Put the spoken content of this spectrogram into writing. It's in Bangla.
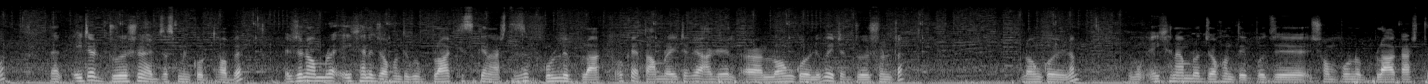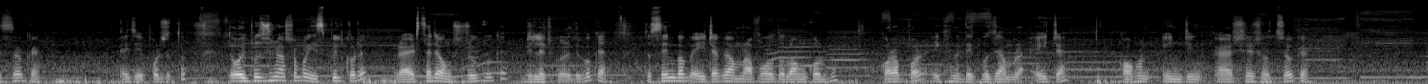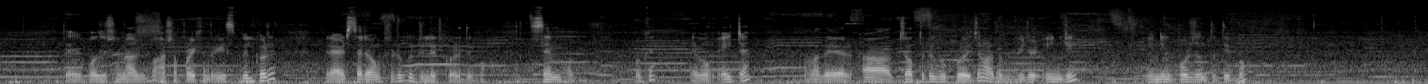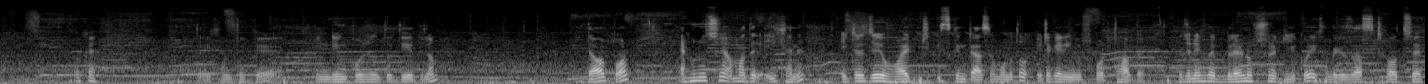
দেন এইটার ডিউরেশন অ্যাডজাস্টমেন্ট করতে হবে। এর জন্য আমরা এইখানে যখন দেখব ব্ল্যাক স্ক্রিন আসতেছে ফুললি ব্ল্যাক ওকে তো আমরা এটাকে আগে লং করে নেব, এটার ডিউরেশনটা লং করে নিলাম। এবং এইখানে আমরা যখন দেখব যে সম্পূর্ণ ব্ল্যাক আসতেছে ওকে এই যে পর্যন্ত। তো ওই পজিশনে আসার পর স্পিড করে রাইট সাইডে অংশটুকুকে ডিলিট করে দেবো ওকে তো সেমভাবে এইটাকে আমরা আপাতত লং করব। করার পর এখানে দেখব যে আমরা এইটা কখন ইন্ডিং শেষ হচ্ছে ওকে তো এই পজিশনে আসব, আসার পর এখান থেকে স্পিড করে রাইট সাইডের অংশটুকু ডিলিট করে দেবো সেমভাবে ওকে এবং এইটা আমাদের যতটুকু প্রয়োজন, অর্থাৎ ভিডিওর ইন্ডিং ইন্ডিং পর্যন্ত দিব। ওকে তো এখান থেকে ইন্ডিং পর্যন্ত দিয়ে দিলাম। দেওয়ার পর এখন হচ্ছে আমাদের এইখানে এটার যে হোয়াইট স্ক্রিনটা আছে মূলত, এটাকে রিমুভ করতে হবে। এই জন্য এখানে ব্লেন্ড অপশনে ক্লিক করে এখান থেকে জাস্ট হচ্ছে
